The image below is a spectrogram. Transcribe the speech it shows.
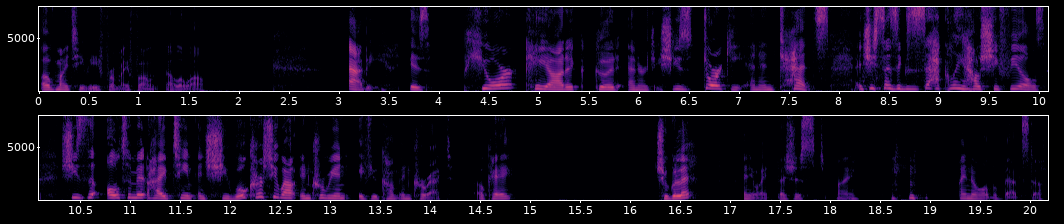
of my TV from my phone. LOL. Abby is pure chaotic good energy. She's dorky and intense, and she says exactly how she feels. She's the ultimate hype team, and she will curse you out in Korean if you come incorrect. Okay? Chugule? Anyway, that's just my I know all the bad stuff.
